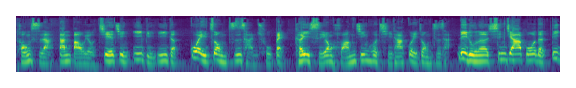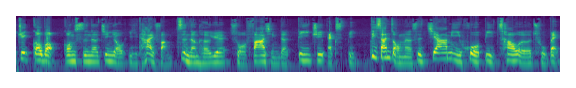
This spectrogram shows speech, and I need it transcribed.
同时啊，担保有接近一比一的贵重资产储备，可以使用黄金或其他贵重资产。例如呢，新加坡的 DG Global 公司呢，经由以太坊智能合约所发行的 DGXB。第三种呢是加密货币超额储备，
